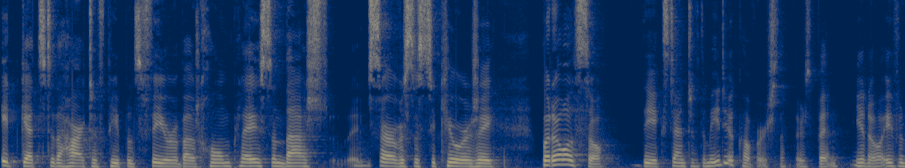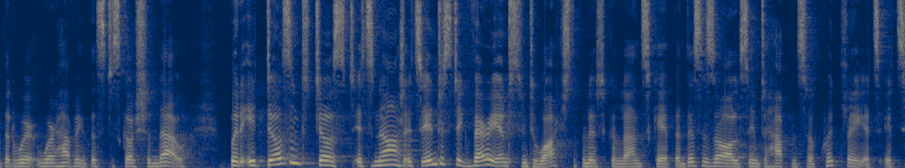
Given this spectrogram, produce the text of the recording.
It gets to the heart of people's fear about home place and that services security, but also the extent of the media coverage that there's been, you know, even that we're, we're having this discussion now. But it doesn't just, it's not, it's interesting, very interesting to watch the political landscape. And this has all seemed to happen so quickly. It's, it's,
